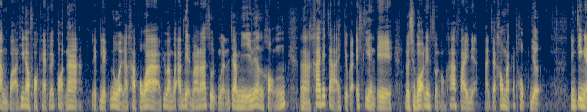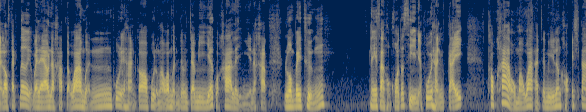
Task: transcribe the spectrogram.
ต่ำกว่าที่เรา forecast ไว้ก่อนหน้าเล็กๆ ด้วยนะครับ เพราะว่าพี่วามก็อัปเดตมาล่าสุดเหมือนจะมีเรื่องของอค่าใช้จ่ายเกี่ยวกับ SG&A โดยเฉพาะในส่วนของค่าไฟเนี่ยอาจจะเข้ามากระทบเยอะจริงๆ เนี่ยเรา factor ไว้แล้วนะครับ แต่ว่าเหมือนผู้บริหารก็พูดออกมาว่าเหมือนจะมีเยอะกว่าคาดอะไรอย่างเงี้ยนะครับ รวมไปถึงในฝั่งของ quarter สี่เนี่ยผู้บริหารไกด์ คร่าวๆออกมาว่าอาจจะมีเรื่องของ extra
